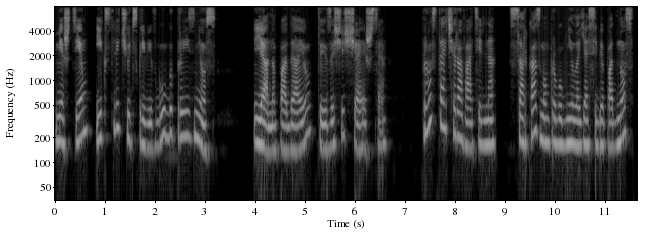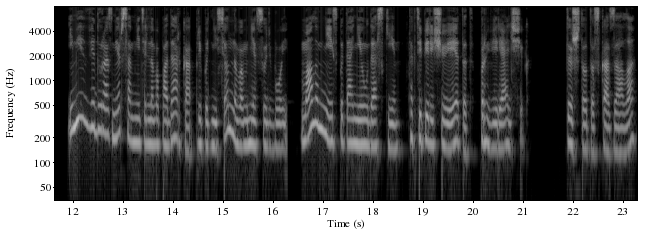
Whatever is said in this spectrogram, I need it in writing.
Меж тем Иксли, чуть скривив губы, произнес «Я нападаю, ты защищаешься». «Просто очаровательно», — с сарказмом пробубнила я себе под нос, имея в виду размер сомнительного подарка, преподнесенного мне судьбой. Мало мне испытания у доски, так теперь еще и этот проверяльщик. «Ты что-то сказала?»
